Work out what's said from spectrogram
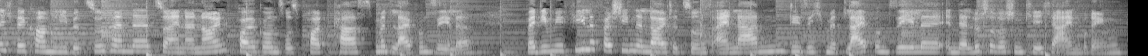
Herzlich willkommen, liebe Zuhörende, zu einer neuen Folge unseres Podcasts mit Leib und Seele, bei dem wir viele verschiedene Leute zu uns einladen, die sich mit Leib und Seele in der lutherischen Kirche einbringen.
